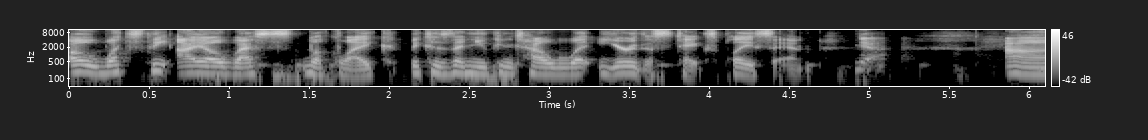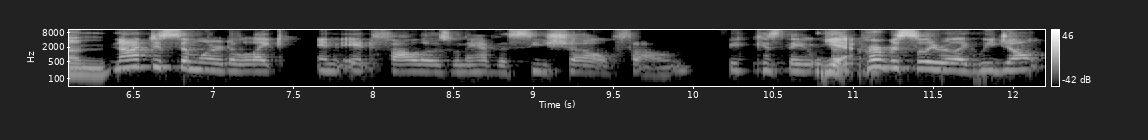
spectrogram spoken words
oh, what's the iOS look like? Because then you can tell what year this takes place in. Yeah. Um, not dissimilar to like in it follows when they have the seashell phone because they like, purposely were like we don't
